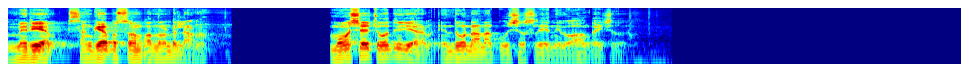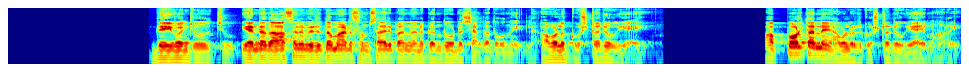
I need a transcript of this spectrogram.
മെരിയം സംഖ്യാപുസ്തകം പന്ത്രണ്ടിലാണ്. മോശയെ ചോദ്യം ചെയ്യാണ് എന്തുകൊണ്ടാണ് ആ കൂശശ്രീയെ വിവാഹം കഴിച്ചത്? ദൈവം ചോദിച്ചു എന്റെ ദാസന് വിരുദ്ധമായിട്ട് സംസാരിപ്പാൻ നിനക്ക് എന്തുകൊണ്ട് ശങ്ക തോന്നിയില്ല? അവൾ കുഷ്ഠരോഗിയായി. അപ്പോൾ തന്നെ അവൾ ഒരു കുഷ്ഠരോഗിയായി മാറി.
